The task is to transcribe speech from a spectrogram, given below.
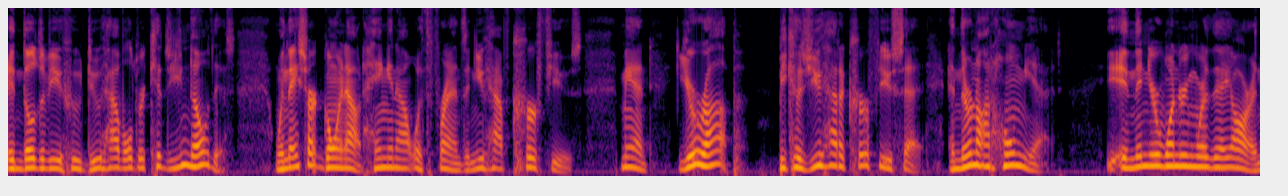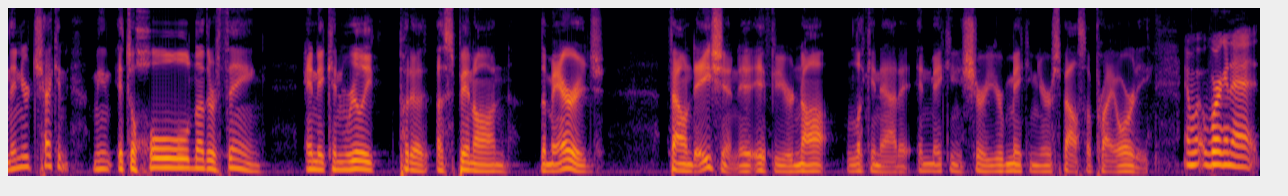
And those of you who do have older kids, you know this. When they start going out, hanging out with friends and you have curfews, man, you're up because you had a curfew set and they're not home yet. And then you're wondering where they are. And then you're checking. I mean, it's a whole nother thing. And it can really put a, a spin on the marriage foundation if you're not looking at it and making sure you're making your spouse a priority. And we're going to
